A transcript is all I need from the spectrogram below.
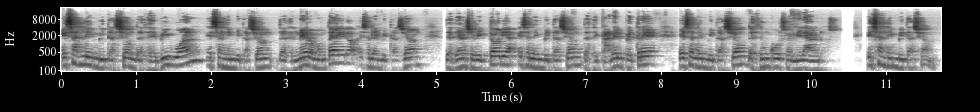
Esa es la invitación desde Big One, esa es la invitación desde el Negro Monteiro, esa es la invitación desde Ángel Victoria, esa es la invitación desde Karel Petré, esa es la invitación desde un curso de milagros. Esa es la invitación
